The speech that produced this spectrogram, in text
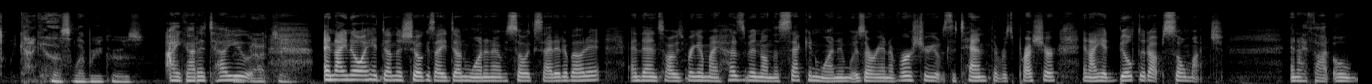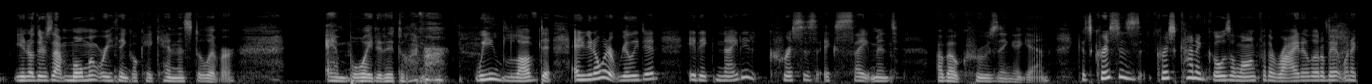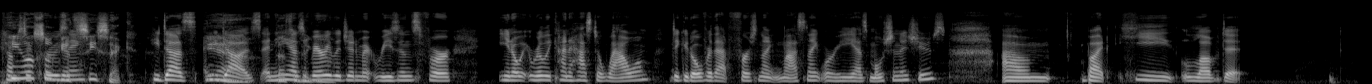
We gotta get a celebrity cruise. I got to tell you, Got to. and I know I had done the show because I had done one and I was so excited about it. And then so I was bringing my husband on the second one, and it was our anniversary. It was the 10th. There was pressure, and I had built it up so much. And I thought, oh, you know, there's that moment where you think, okay, can this deliver? And boy, did it deliver. We loved it. And you know what it really did? It ignited Chris's excitement about cruising again because Chris is Chris kind of goes along for the ride a little bit when it comes He to also cruising. gets seasick. He does. He does. And he has very legitimate reasons for, you know, it really kind of has to wow him to get over that first night and last night where he has motion issues. Um, but he loved it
